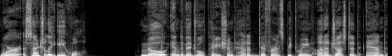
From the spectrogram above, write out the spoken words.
were essentially equal. No individual patient had a difference between unadjusted and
